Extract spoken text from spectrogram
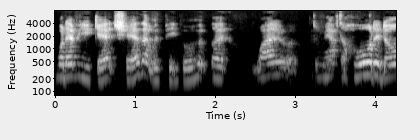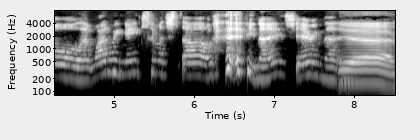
whatever you get, share that with people. Like why do we have to hoard it all? Like why do we need so much stuff? you know, sharing that. Yeah.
